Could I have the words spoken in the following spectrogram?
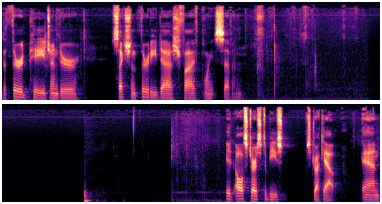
the third page under section 30 5.7. It all starts to be struck out, and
